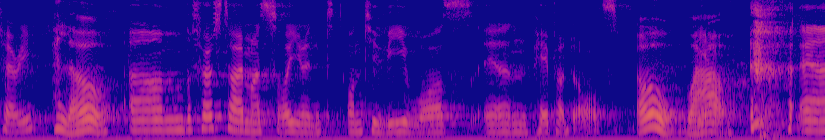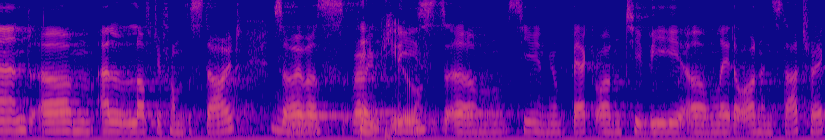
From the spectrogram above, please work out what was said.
Terry. Hello. Um, the first time I saw you in, on TV was in Paper Dolls. Oh, wow. Yeah. and um, I loved you from the start. So I was very Thank pleased um, seeing you back on TV um, later on in Star Trek.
